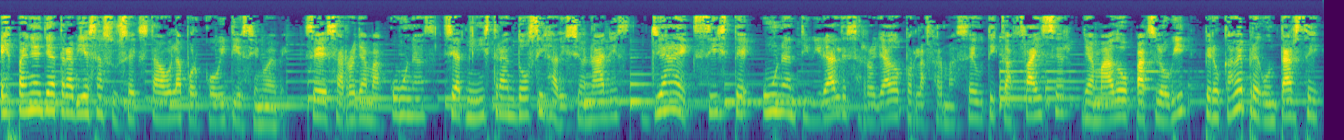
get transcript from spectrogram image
España ya atraviesa su sexta ola por COVID-19. Se desarrollan vacunas, se administran dosis adicionales, ya existe un antiviral desarrollado por la farmacéutica Pfizer llamado Paxlovid, pero cabe preguntarse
